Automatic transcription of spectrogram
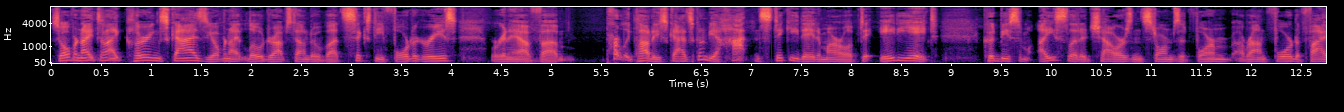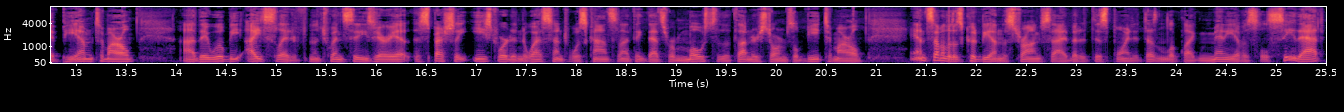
So overnight tonight, clearing skies. The overnight low drops down to about 64 degrees. We're going to have um, partly cloudy skies. It's going to be a hot and sticky day tomorrow, up to 88. Could be some isolated showers and storms that form around 4 to 5 p.m. tomorrow. Uh, they will be isolated from the Twin Cities area, especially eastward into west central Wisconsin. I think that's where most of the thunderstorms will be tomorrow. And some of those could be on the strong side, but at this point, it doesn't look like many of us will see that.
